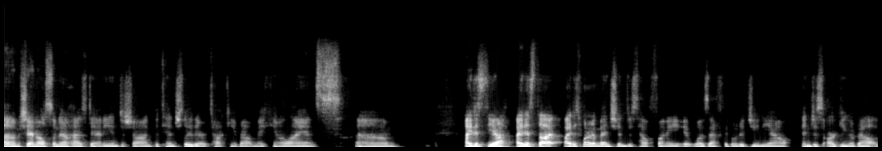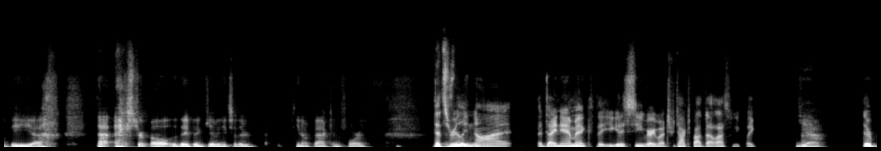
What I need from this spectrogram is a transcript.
Um, Shan also now has Danny and Deshawn potentially. They're talking about making an alliance. Um, I just yeah, I just thought I just wanted to mention just how funny it was after they voted Genie out and just arguing about the uh, that extra vote that they've been giving each other, you know, back and forth. That's Just really not a dynamic that you get to see very much. We talked about that last week. Like Yeah, they're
